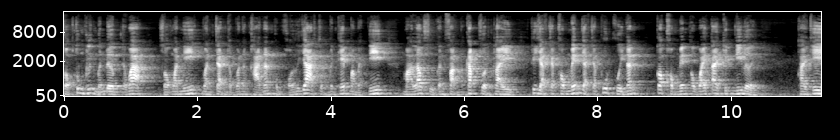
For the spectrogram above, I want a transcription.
สองทุ่มครึ่งเหมือนเดิม แต่ว่า 2 วันนี้วันจันทร์กับวันอังคารนั้นผมขออนุญาตส่งเป็นเทปมาแบบนี้ มาเล่าสู่กันฟังนะครับ ส่วนใครที่อยากจะคอมเมนต์อยากจะพูดคุยนั้น ก็คอมเมนต์เอาไว้ใต้คลิปนี้เลย ใครที่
